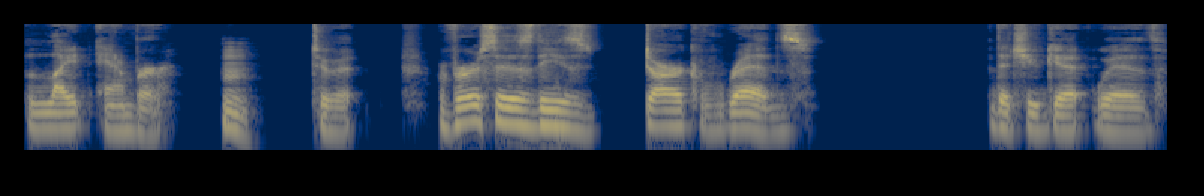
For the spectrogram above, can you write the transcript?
light amber Hmm. to it versus these dark reds that you get with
